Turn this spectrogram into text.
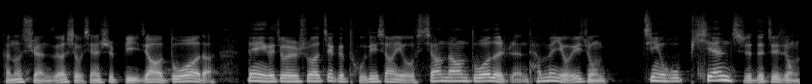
可能选择首先是比较多的；另一个就是说这个土地上有相当多的人，他们有一种近乎偏执的这种。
